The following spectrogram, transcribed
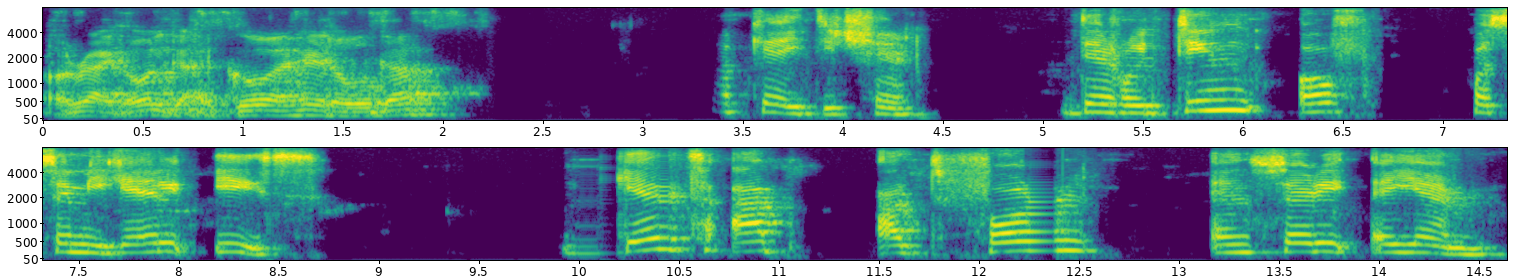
All right, Olga. Go ahead, Olga. Okay, teacher. The routine of Jose Miguel is get up at 4 and 30 a.m.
